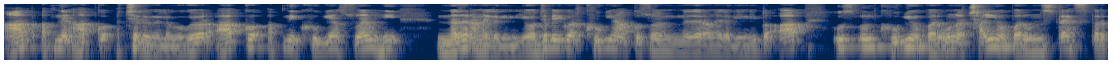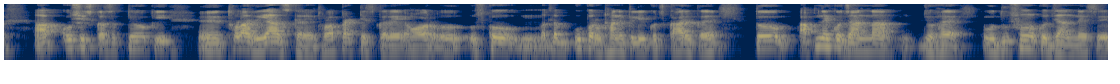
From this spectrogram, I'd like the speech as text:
आप अपने आप को अच्छे लगने लगोगे और आपको अपनी खूबियाँ स्वयं ही नज़र आने लगेंगी और जब एक बार खूबियाँ आपको स्वयं नज़र आने लगेंगी तो आप उस, उन खूबियों पर, उन अच्छाइयों पर, उन स्ट्रेंथ्स पर आप कोशिश कर सकते हो कि थोड़ा रियाज करें, थोड़ा प्रैक्टिस करें और उसको मतलब ऊपर उठाने के लिए कुछ कार्य करें। तो अपने को जानना जो है, वो दूसरों को जानने से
